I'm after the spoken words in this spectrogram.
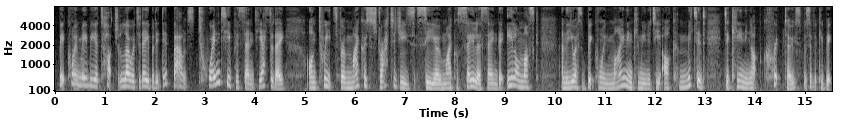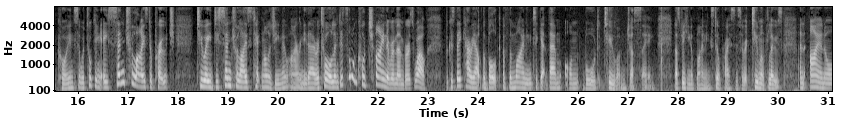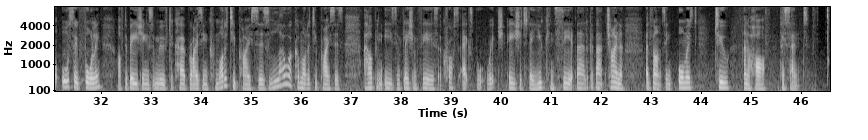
Bitcoin may be a touch lower today, but it did bounce 20% yesterday on tweets from MicroStrategy's CEO Michael Saylor saying that Elon Musk and the US Bitcoin mining community are committed to cleaning up crypto, specifically Bitcoin. So we're talking a centralized approach to a decentralized technology. No irony there at all. And did someone called China remember as well? Because they carry out the bulk of the mining to get them on board too. I'm just saying. Now, speaking of mining, steel prices are at two month lows, and iron ore also falling after Beijing's move to curb rising commodity prices. Lower commodity prices are helping ease inflation fears across export rich Asia today. You can see it there. Look at that. China advancing almost 2.5%.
